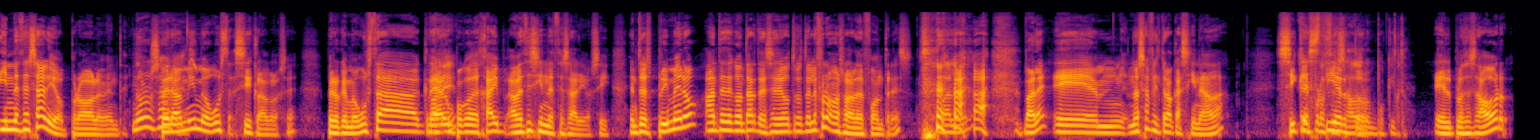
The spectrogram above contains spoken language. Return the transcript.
¿Innecesario? Probablemente. No lo sabes. Pero a mí me gusta, sí, claro que lo sé. Pero que me gusta crear Vale. un poco de hype, a veces innecesario, sí. Entonces, primero, antes de contarte ese otro teléfono, vamos a hablar de Phone 3. Vale. ¿Vale? Eh, no se ha filtrado casi nada. Sí que el es procesador cierto. un poquito. El procesador,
